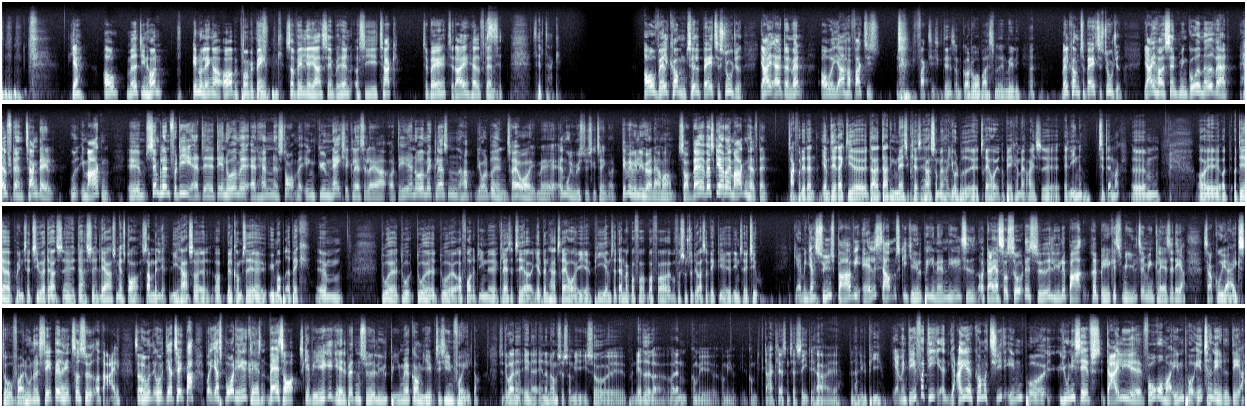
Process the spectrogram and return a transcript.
Ja, og med din hånd endnu længere oppe på mit ben, så vælger jeg simpelthen at sige tak tilbage til dig, Halvdan. selv, selv tak. Og velkommen tilbage til studiet. Jeg er Dan Vand, og jeg har faktisk... faktisk, det er sådan et godt ord bare smide ind midt i. Ja. Velkommen tilbage til studiet. Jeg har sendt min gode medvært, Halvdan Tangdal, ud i marken. Øhm, simpelthen fordi, at øh, det er noget med, at han øh, står med en gymnasieklasselærer, og det er noget med, at klassen har hjulpet en treårig med alle mulige mystiske ting, og det vil vi lige høre nærmere om. Så hvad, hvad sker der i marken, Halvdan? Tak for det, Dan. Jamen, det er rigtigt. Øh, der, der er den gymnasieklasse her, som har hjulpet øh, treårige Rebecca med at rejse øh, alene til Danmark. Øhm, og, og, og det er på initiativ af deres, deres lærer, som jeg står sammen med lige her. Så, og velkommen til Ymer Bredbæk. Øhm, du, du, du, du opfordrer din klasse til at hjælpe den her treårige pige hjem til Danmark. Hvorfor, hvorfor, hvorfor synes du, det var så vigtigt et initiativ? Jamen, jeg synes bare, at vi alle sammen skal hjælpe hinanden hele tiden. Og da jeg så så det søde lille barn, Rebecca, smile til min klasse der, så kunne jeg ikke stå for hende. Hun er simpelthen så sød og dejlig. Så hun, hun, jeg tænkte bare, jeg spurgte hele klassen, hvad så? Skal vi ikke hjælpe den søde lille pige med at komme hjem til sine forældre? Så det var en, en, en annonce, som I, I så øh, på nettet, eller hvordan kom, I, kom, I, kom dig og klassen til at se det her, øh, den her lille pige? Jamen, det er fordi, at jeg øh, kommer tit inde på øh, UNICEFs dejlige øh, forumer inde på internettet der.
